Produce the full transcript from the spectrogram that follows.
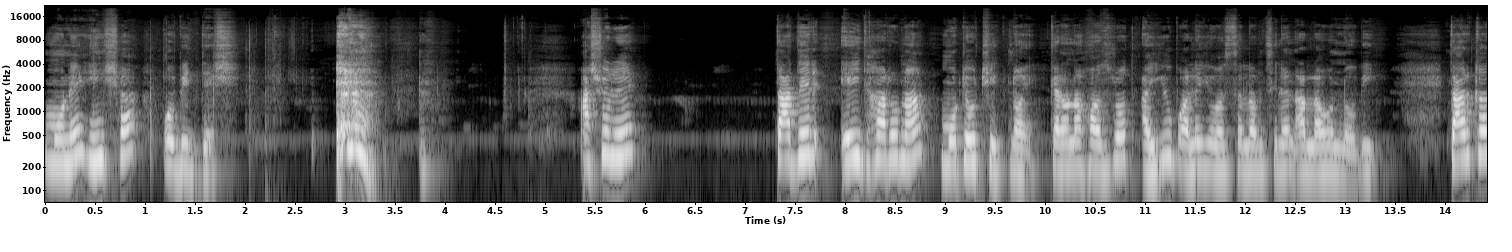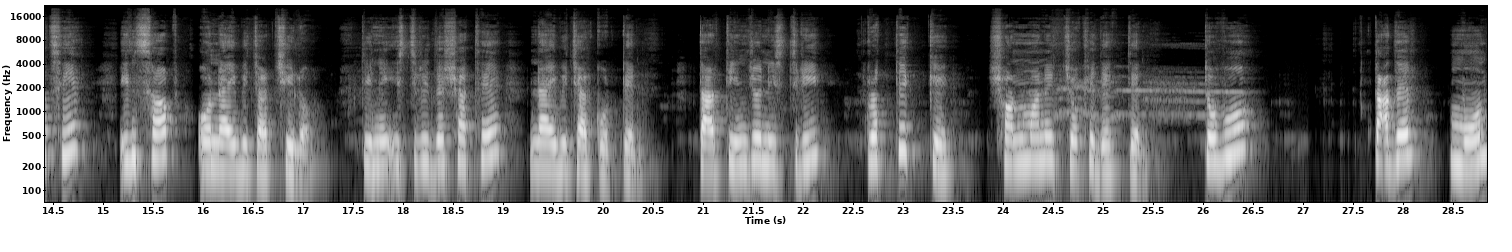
মনে হিংসা ও বিদ্বেষ। আসলে তাদের এই ধারণা মোটেও ঠিক নয়। কেননা হজরত আইয়ুব আলহিউসাল্লাম ছিলেন আল্লাহর নবী। তার কাছে ইনসাফ ও ন্যায় বিচার ছিল। তিনি স্ত্রীদের সাথে ন্যায় বিচার করতেন। তার তিনজন স্ত্রী প্রত্যেককে সম্মানের চোখে দেখতেন। তবুও তাদের মন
